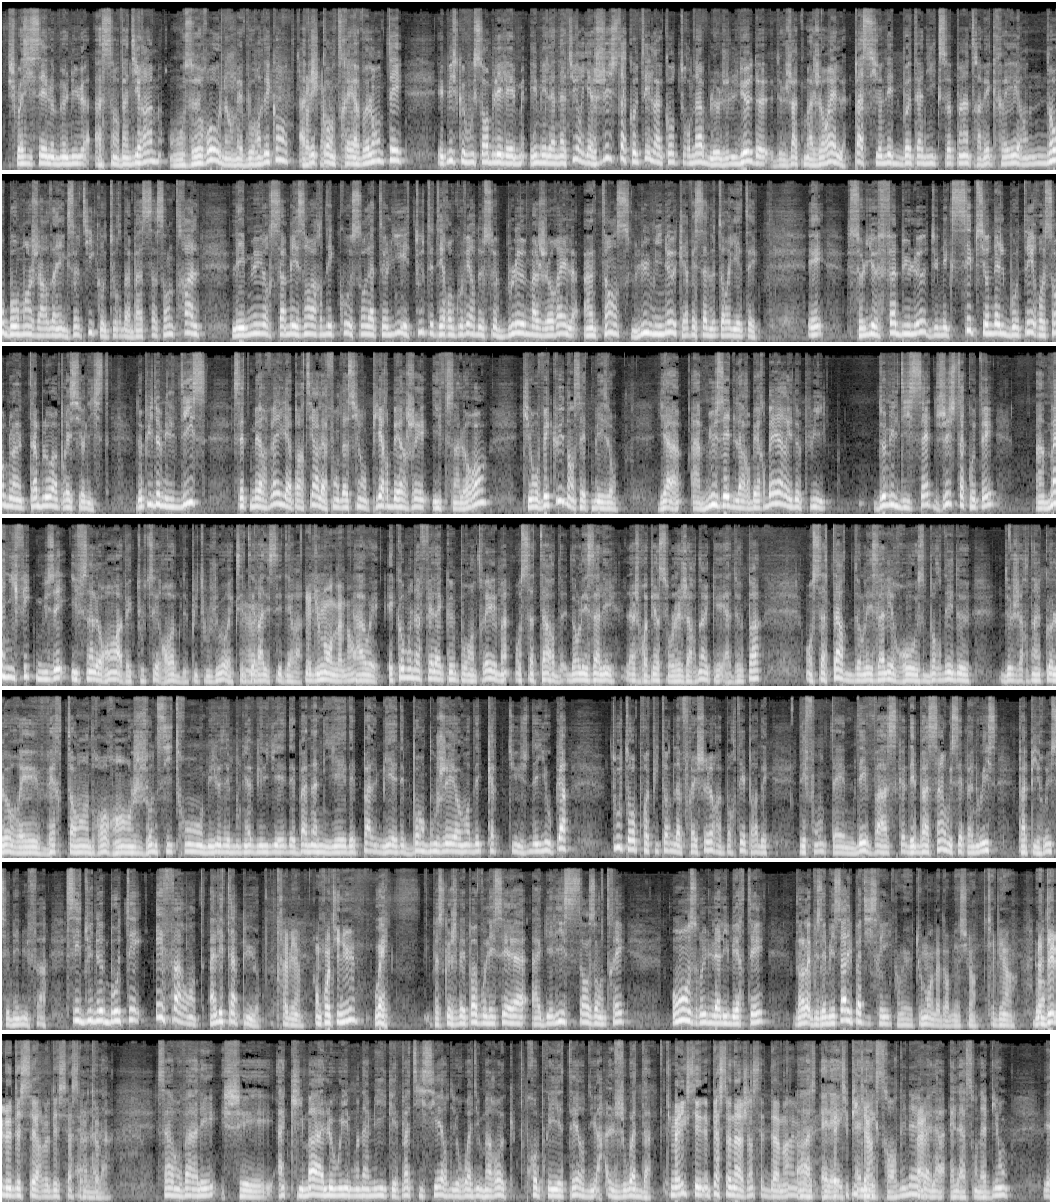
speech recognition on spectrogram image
choisissez le menu à 120 dirhams, 11 euros, non mais vous vous rendez compte, avec entrée à volonté. Et puisque vous semblez aimer la nature, il y a juste à côté l'incontournable lieu de, Jacques Majorel. Passionné de botanique, ce peintre avait créé un obomant jardin exotique autour d'un bassin central. Les murs, sa maison art déco, son atelier, tout était recouvert de ce bleu Majorel intense, lumineux qui avait sa notoriété. Et ce lieu fabuleux d'une exceptionnelle beauté ressemble à un tableau impressionniste. Depuis 2010, cette merveille appartient à la fondation Pierre Berger Yves Saint-Laurent qui ont vécu dans cette maison. Il y a un musée de l'art berbère et depuis 2017, juste à côté, un magnifique musée Yves Saint-Laurent avec toutes ses robes depuis toujours, etc., Ouais. etc. Il y a du monde là, non? Ah oui. Et comme on a fait la queue pour entrer, ben, on s'attarde dans les allées. Là, je reviens sur le jardin qui est à deux pas. On s'attarde dans les allées roses, bordées de, de jardins colorés, vert tendre, orange, jaune citron, au milieu des bougainvilliers, des bananiers, des palmiers, des bambous géants, des cactus, des yuccas, tout en profitant de la fraîcheur apportée par des, des fontaines, des vasques, des bassins où s'épanouissent papyrus et nénuphars. C'est d'une beauté effarante, à l'état pur. Très bien. On continue? Ouais, parce que je vais pas vous laisser à, à Guélis sans entrée. 11 rue de la Liberté. Dans la... Vous aimez ça, les pâtisseries? Oui, tout le monde adore, bien sûr. C'est bien. Bon. Le, dé- le dessert, le dessert, c'est Ah le là top. là. Ça, on va aller chez Akima Louis, mon ami, qui est pâtissière du roi du Maroc, propriétaire du Al Jouada. Tu m'as dit que c'est un personnage, hein, cette dame. Hein, Ah, elle est, typique. elle est hein. extraordinaire. Ouais. Elle, a, elle a son avion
